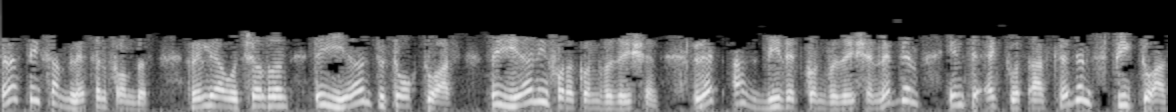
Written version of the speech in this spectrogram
let us take some lesson from this. Really our children they yearn to talk to us they're yearning for a conversation. Let us be that conversation. Let them interact with us. Let them speak to us.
